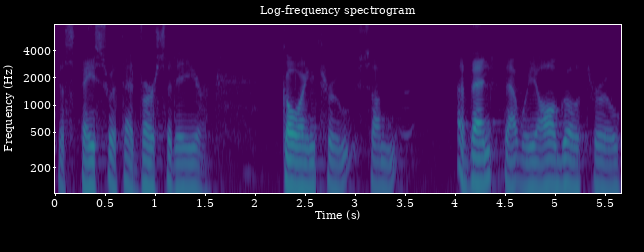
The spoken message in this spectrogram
just faced with adversity or going through some event that we all go through.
